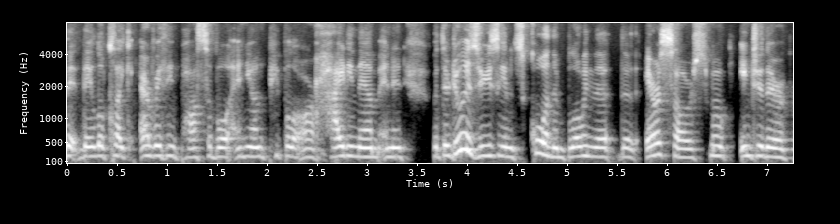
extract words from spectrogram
they, they look like everything possible and young people are hiding them and it, what they're doing is they're using it in school and then blowing the, the aerosol or smoke into their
